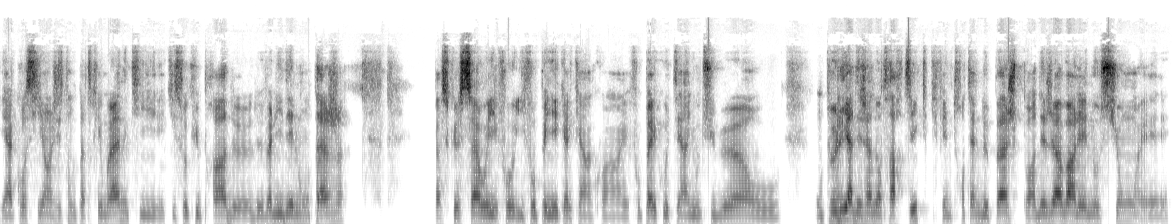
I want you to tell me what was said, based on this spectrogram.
et un conseiller en gestion de patrimoine qui, qui s'occupera de, de, valider le montage. Parce que ça, oui, il faut, il faut payer quelqu'un. Quoi, hein. Il ne faut pas écouter un YouTuber. Ou... On peut lire déjà notre article qui fait une trentaine de pages pour déjà avoir les notions et,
